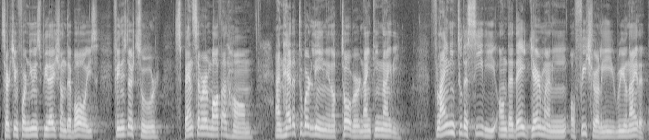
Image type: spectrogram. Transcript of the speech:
Searching for new inspiration, the boys finished their tour, spent several months at home, and headed to Berlin in October 1990, flying into the city on the day Germany officially reunited.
